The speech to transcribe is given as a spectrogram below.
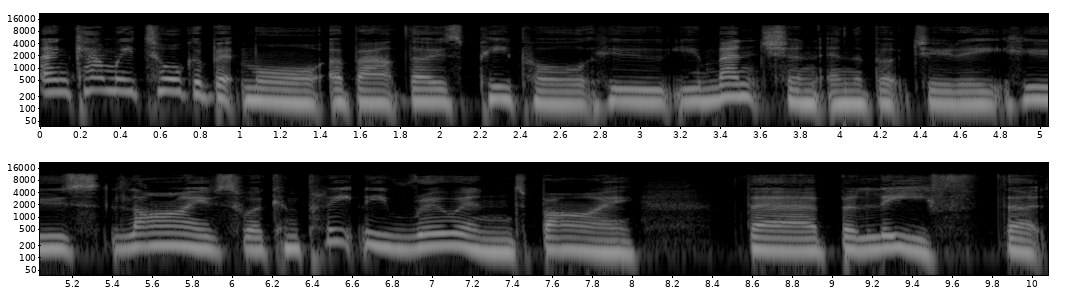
And can we talk a bit more about those people who you mention in the book, Julie, whose lives were completely ruined by their belief that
